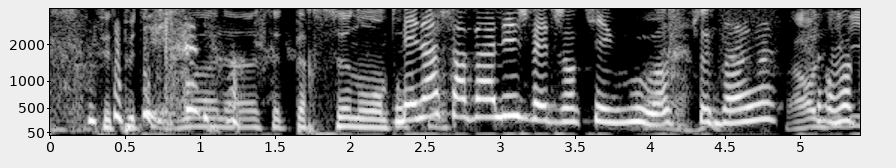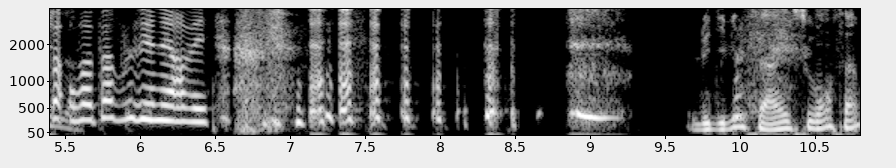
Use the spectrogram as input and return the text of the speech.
Cette petite voix là, cette personne, on entend. Mais là, ça. ça va aller, je vais être gentil avec vous. hein. Bah ouais. On, va pas, on va pas vous énerver. Ludivine, ça arrive souvent ça?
